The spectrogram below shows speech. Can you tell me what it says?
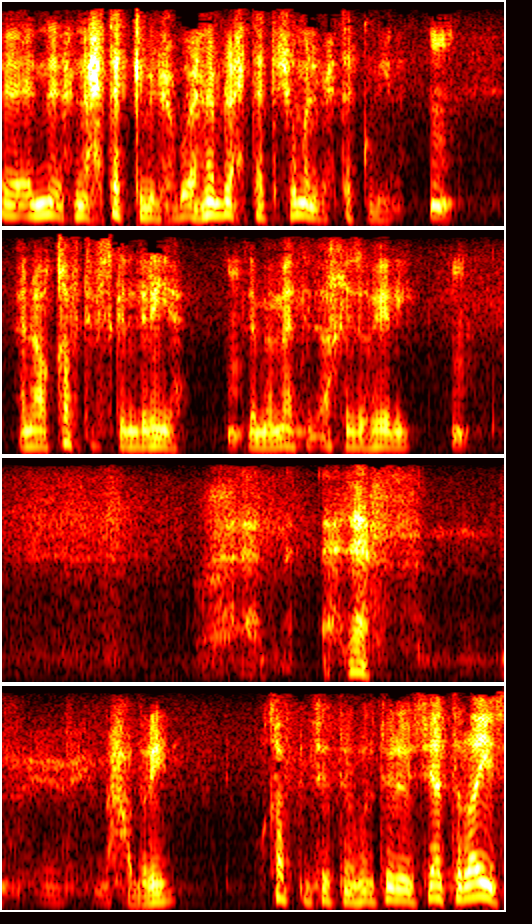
إن إحنا نحتك بالحكومة إحنا بنحتكش هم اللي بيحتكوا بينا. أنا وقفت في اسكندرية م. لما مات الأخ زهيري. آلاف حاضرين وقفت مسكت قلت له سيادة الرئيس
